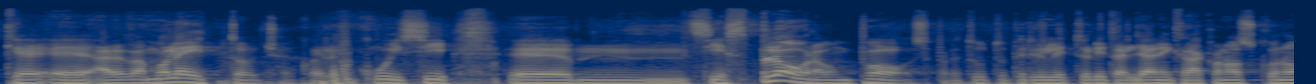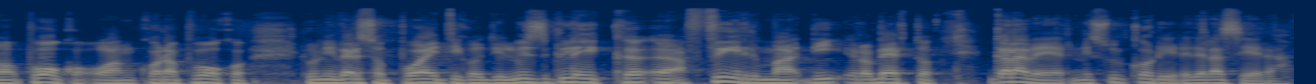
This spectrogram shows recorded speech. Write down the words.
che avevamo letto, cioè quello in cui si, si, esplora un po', soprattutto per i lettori italiani che la conoscono poco o ancora poco, l'universo poetico di Louis Glick a firma di Roberto Galaverni sul Corriere della Sera.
